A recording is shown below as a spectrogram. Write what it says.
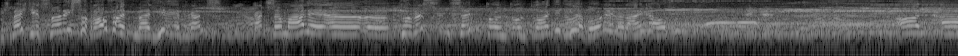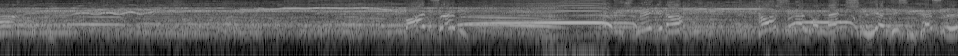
Ich möchte jetzt nur nicht so draufhalten, weil hier eben ganz, ganz normale äh, äh, Touristen sind und, und Leute, die hier wohnen und einkaufen. Und äh, Wahnsinn! Hätte ich nie gedacht. Tausende von Menschen hier in diesem Kessel.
